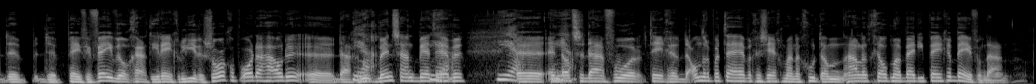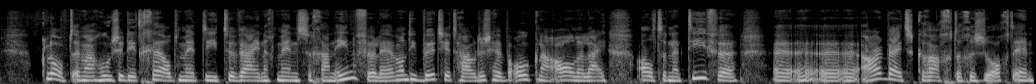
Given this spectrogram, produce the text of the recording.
de, de PVV wil graag die reguliere zorg op orde houden. eh, daar genoeg Ja. mensen aan het bed Ja. hebben. Ja. en dat ze daarvoor tegen de andere partij hebben gezegd... maar nou goed, dan haal het geld maar bij die PGB vandaan. Klopt, en maar hoe ze dit geld met die te weinig mensen gaan invullen. Hè? Want die budgethouders hebben ook naar allerlei alternatieve eh, eh, eh, arbeidskrachten gezocht. En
